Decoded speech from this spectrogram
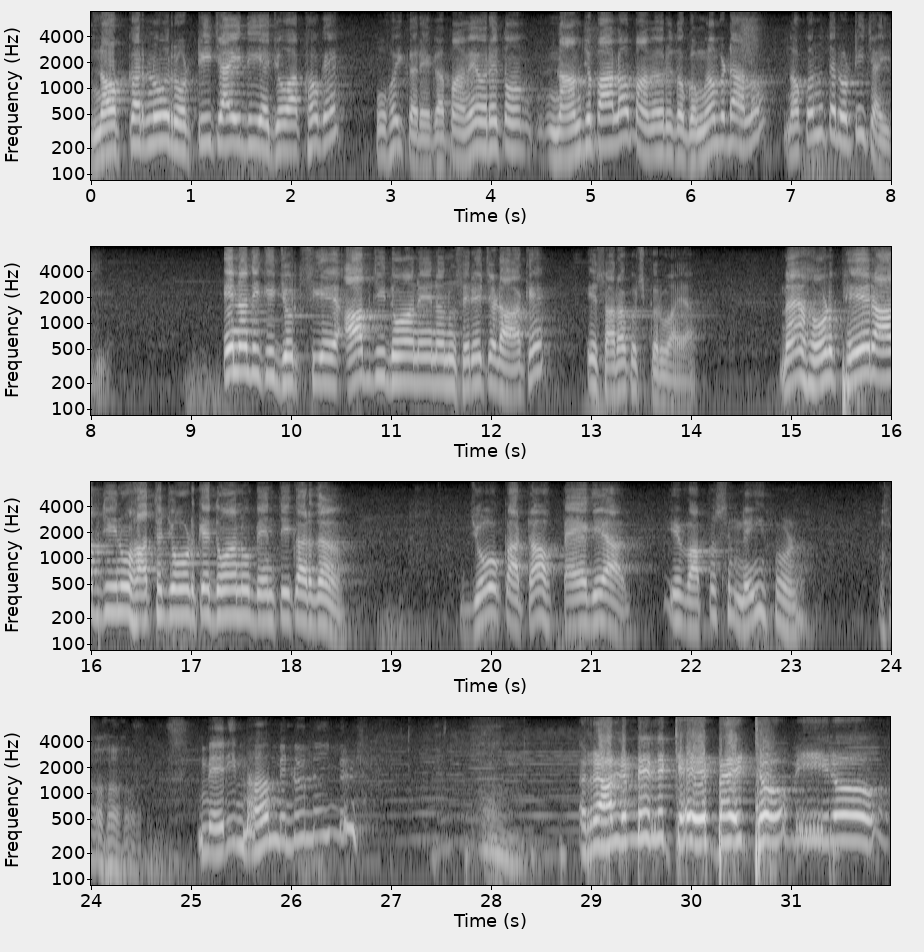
ਨੌਕਰ ਨੂੰ ਰੋਟੀ ਚਾਹੀਦੀ ਹੈ ਜੋ ਆਖੋਗੇ ਉਹੋ ਹੀ ਕਰੇਗਾ। ਭਾਵੇਂ ਉਹਦੇ ਤੋਂ ਨਾਮ ਜਪਾ ਲਓ ਭਾਵੇਂ ਉਹਦੇ ਤੋਂ ਗੰਗਾ ਵਢਾ ਲਓ ਨੌਕਰ ਨੂੰ ਤੇ ਰੋਟੀ ਚਾਹੀਦੀ ਇਹਨਾਂ ਦੀ ਕੀ ਜ਼ਰੂਰਤ ਸੀ? ਆਪ ਜੀ ਦੋਆਂ ਨੇ ਇਹਨਾਂ ਨੂੰ ਸਿਰੇ ਚੜਾ ਕੇ ਇਹ ਸਾਰਾ ਕੁਝ ਕਰਵਾਇਆ। ਮੈਂ ਹੁਣ ਫੇਰ ਆਪ ਜੀ ਨੂੰ ਹੱਥ ਜੋੜ ਕੇ ਦੋਆਂ ਨੂੰ ਬੇਨਤੀ ਕਰਦਾ ਜੋ ਘਾਟਾ ਪੈ ਗਿਆ ਇਹ ਵਾਪਸ ਨਹੀਂ ਹੋਣਾ। ਮੇਰੀ ਮਾਂ ਮੈਨੂੰ ਨਹੀਂ ਮਿਲ ਰਲ ਮਿਲ ਕੇ ਬੈਠੋ ਵੀਰੋ।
